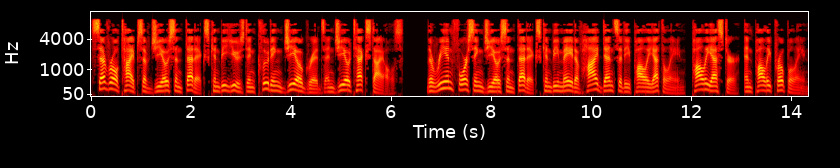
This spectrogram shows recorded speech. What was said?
Several types of geosynthetics can be used including geogrids and geotextiles. The reinforcing geosynthetics can be made of high-density polyethylene, polyester, and polypropylene.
